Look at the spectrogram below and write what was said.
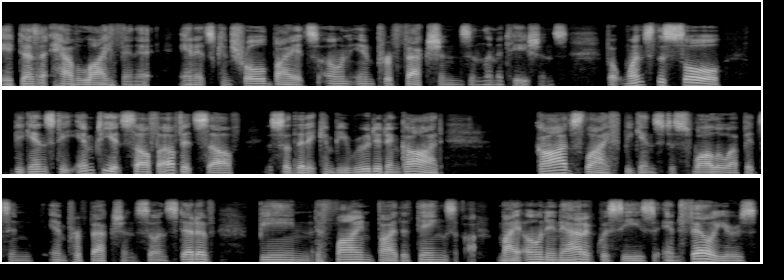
it doesn't have life in it, and it's controlled by its own imperfections and limitations. But once the soul begins to empty itself of itself so that it can be rooted in God, God's life begins to swallow up its imperfections. So instead of being defined by the things, uh, my own inadequacies and failures,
